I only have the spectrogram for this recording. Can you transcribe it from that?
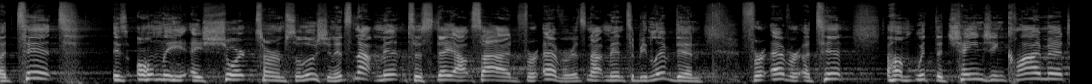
a tent is only a short term solution. It's not meant to stay outside forever, it's not meant to be lived in forever. A tent um, with the changing climate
